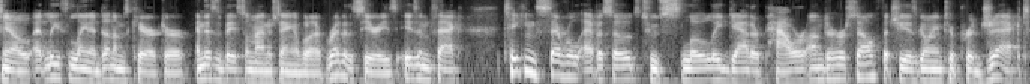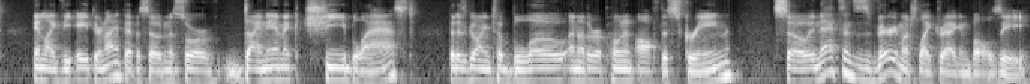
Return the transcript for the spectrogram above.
you know at least Lena Dunham's character, and this is based on my understanding of what I've read of the series, is in fact taking several episodes to slowly gather power under herself that she is going to project in like the eighth or ninth episode in a sort of dynamic chi blast that is going to blow another opponent off the screen. So in that sense, it's very much like Dragon Ball Z.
